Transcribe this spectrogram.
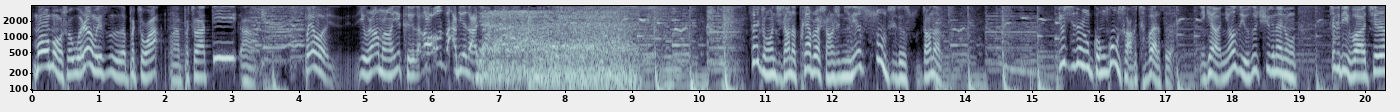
猫猫说，我认为是不抓啊，不抓地啊，不要有人门一口一个老咋地咋地。这种就真的谈不上绅士，你连素质都真的，尤其那种公共场合吃饭的时候，你看啊，你要是有时候去个那种这个地方，其实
